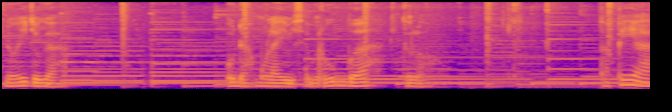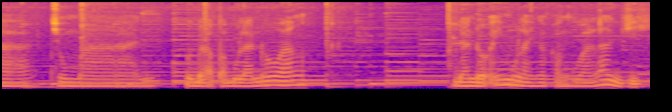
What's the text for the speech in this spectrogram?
doi juga udah mulai bisa berubah gitu loh. Tapi ya cuman beberapa bulan doang. Dan doi mulai ngekang gua lagi.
